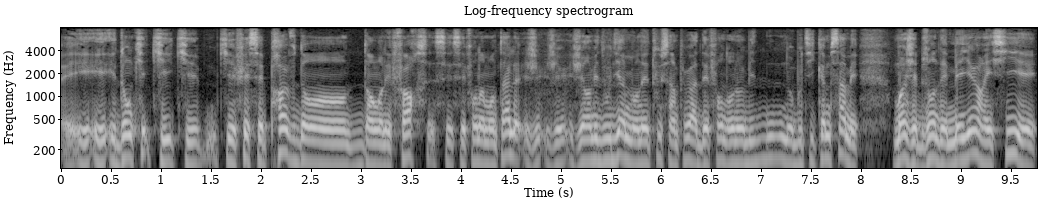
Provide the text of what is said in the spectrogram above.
et, donc qui, qui, ait fait ses preuves dans, dans les forces, c'est fondamental. J'ai envie de vous dire, mais on est tous un peu à défendre nos, boutiques comme ça, mais moi j'ai besoin des meilleurs ici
